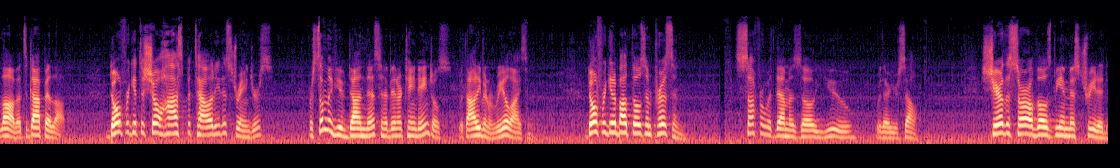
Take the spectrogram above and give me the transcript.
love. That's agape love. Don't forget to show hospitality to strangers. For some of you have done this and have entertained angels without even realizing. Don't forget about those in prison. Suffer with them as though you were there yourself. Share the sorrow of those being mistreated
